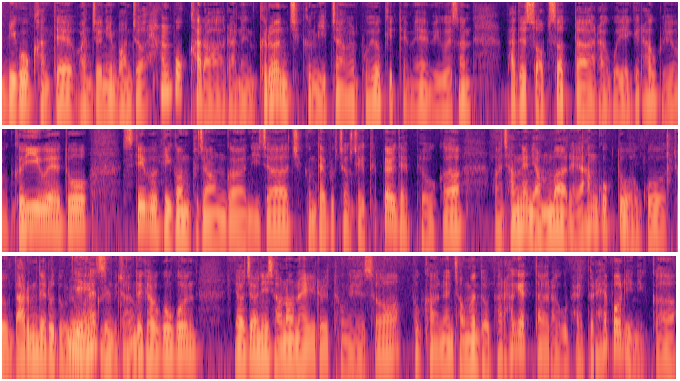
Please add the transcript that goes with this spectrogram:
미국한테 완전히 먼저 항복하라라는 그런 지금 입장을 보였기 때문에 미국에선 받을 수 없었다라고 얘기를 하고요. 그 이후에도 스티브 비건 부장관이자 지금 대북정책 특별대표가 작년 연말에 한국도 오고 좀 나름대로 노력을 네, 했습니다. 그런데 그렇죠. 결국은 여전히 전원회의를 통해서 북한은 정면 돌파를 하겠다라고 발표를 해버리니까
